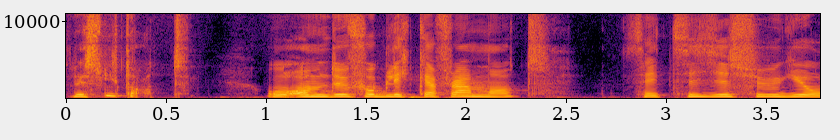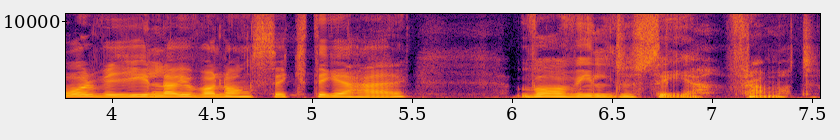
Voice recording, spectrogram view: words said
resultat. Och om du får blicka framåt, säg 10-20 år, vi gillar ju att vara långsiktiga här. Vad vill du se framåt?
